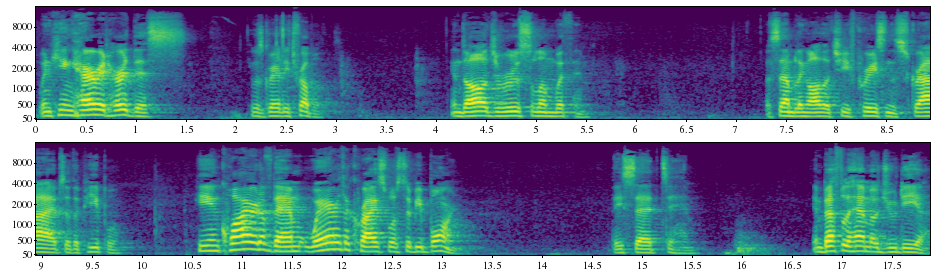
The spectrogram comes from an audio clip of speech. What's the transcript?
When King Herod heard this, he was greatly troubled, and all Jerusalem with him. Assembling all the chief priests and the scribes of the people, he inquired of them where the Christ was to be born. They said to him, In Bethlehem of Judea.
